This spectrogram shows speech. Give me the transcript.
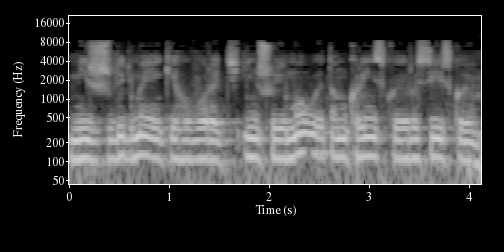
між людьми, які говорять іншою мовою, там українською, російською.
